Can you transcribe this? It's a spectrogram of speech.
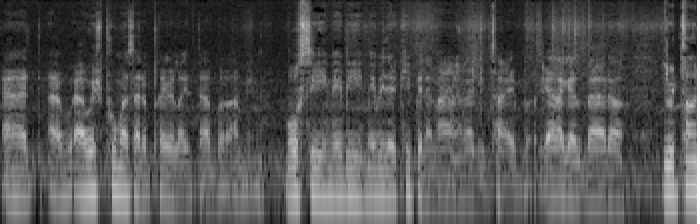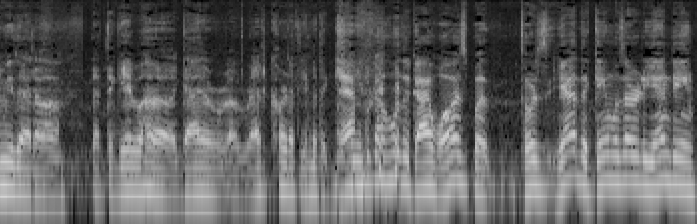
and I, I, I wish Pumas had a player like that. But I mean, we'll see. Maybe maybe they're keeping an eye on him every time. But yeah, that guy's bad. Uh, you were telling me that uh, that they gave a guy a, a red card at the end of the Yeah, I forgot who the guy was, but towards yeah, the game was already ending,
